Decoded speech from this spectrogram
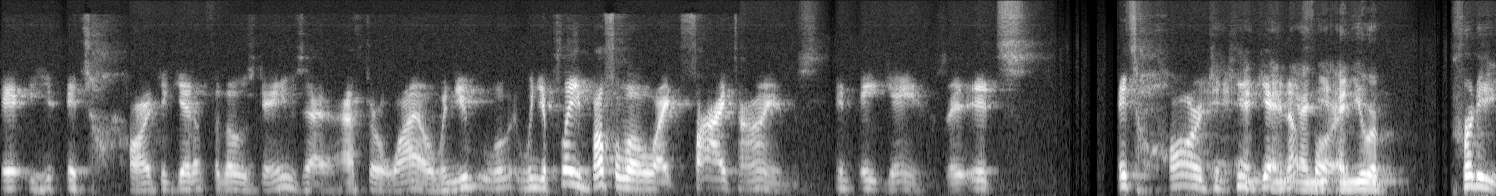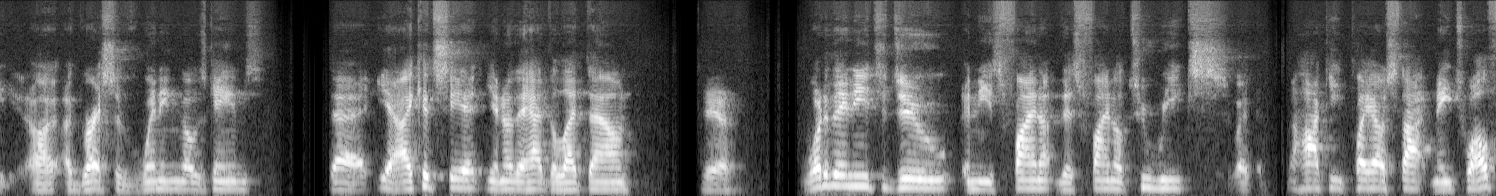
it, it's hard to get up for those games after a while. When you when you play Buffalo like five times in eight games, it, it's it's hard to keep and, getting and, up and, for you- it. and you were pretty uh, aggressive winning those games. That yeah, I could see it. You know, they had the letdown. yeah. What do they need to do in these final this final two weeks? Like, The hockey playoffs start May twelfth.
